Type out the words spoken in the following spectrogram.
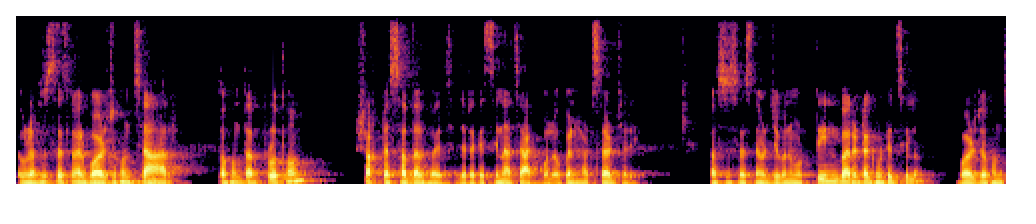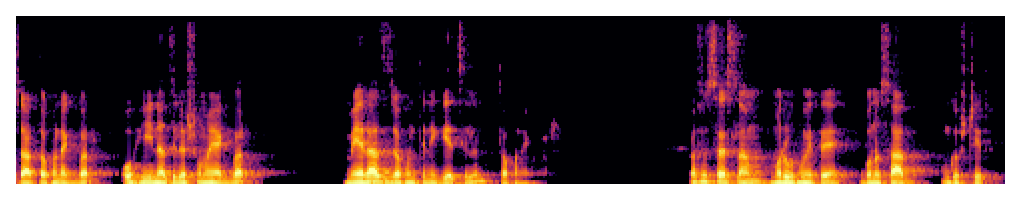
এবং রাসুল ইসলামের বয়স যখন চার, তখন তার প্রথম শক্কা সাদার হয়েছে, যেটাকে সিনা চাক বলে ওপেন হার্ট সার্জারি রাসুসাহ ইসলামের জীবনে মোট তিনবার এটা ঘটেছিল। বয়স যখন চার, তখন একবার। ওহি নাজিলের সময় একবার। মেরাজ যখন তিনি গিয়েছিলেন, তখন একবার। রাসুসাহ ইসলাম মরুভূমিতে বনু সাদ গোষ্ঠীর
